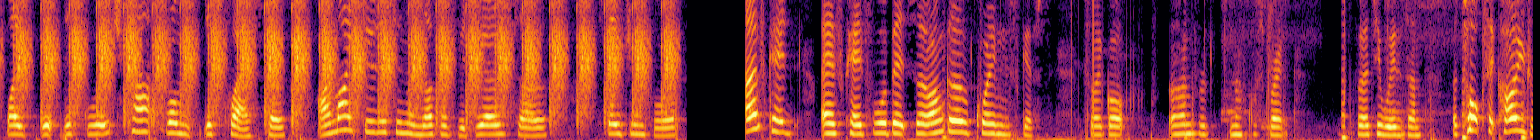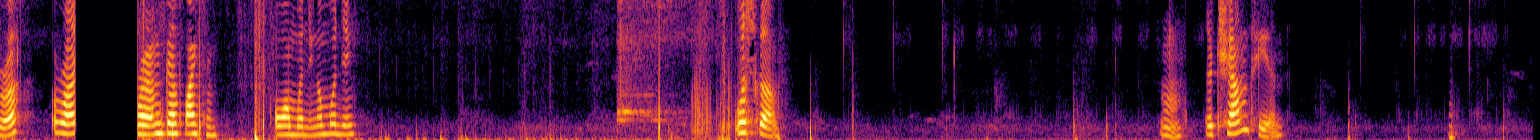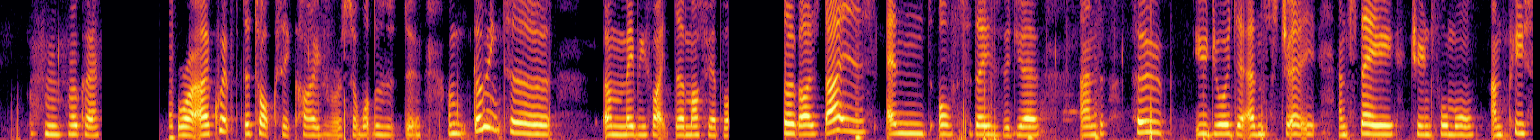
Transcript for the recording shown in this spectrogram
like this glitch cat from this quest. So I might do this in another video. So stay tuned for it. I've AFK'd, AFK'd for a bit, so I'm gonna claim this gift. So I got 100 knuckle strength, 30 wins, and a toxic hydra. Alright. Alright, I'm gonna fight him. Oh, I'm winning. I'm winning. Let's go. Hmm. The champion. Hmm. Okay. Right, I equipped the toxic hydra. So what does it do? I'm going to um maybe fight the mafia boss. So guys, that is end of today's video, and Hope you enjoyed it and stay and stay tuned for more and peace.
